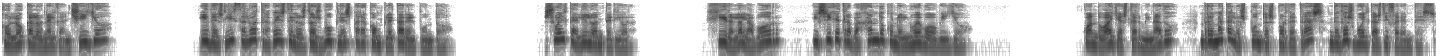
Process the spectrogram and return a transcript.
Colócalo en el ganchillo y deslízalo a través de los dos bucles para completar el punto. Suelta el hilo anterior. Gira la labor y sigue trabajando con el nuevo ovillo. Cuando hayas terminado, remata los puntos por detrás de dos vueltas diferentes.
